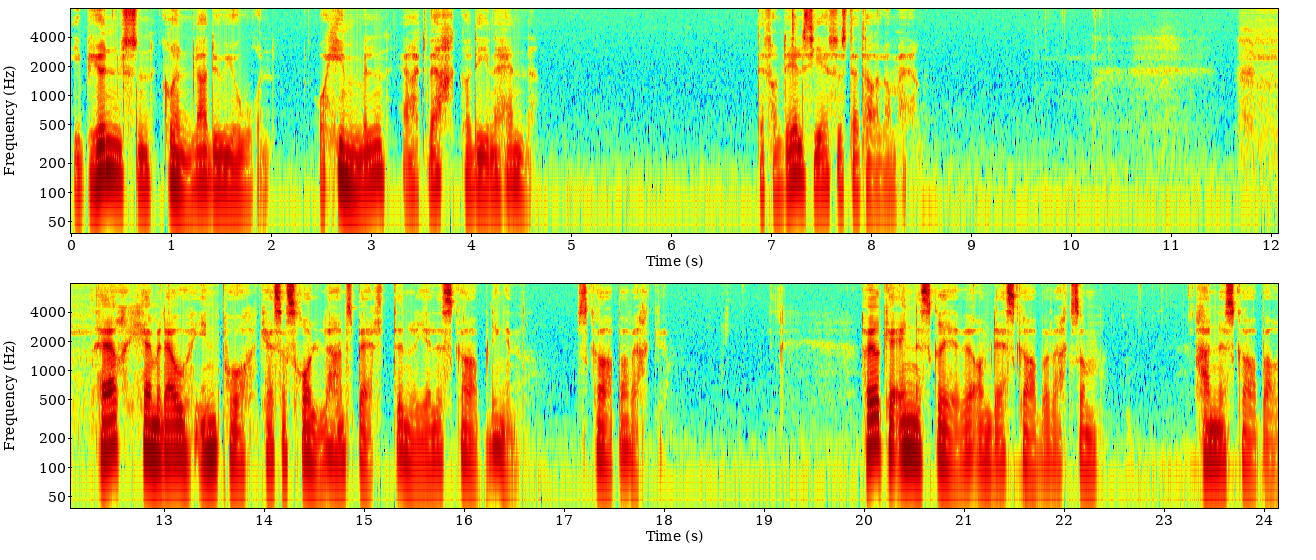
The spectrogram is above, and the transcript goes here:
i begynnelsen grunnla du jorden, og himmelen er et verk av dine hender. Det er fremdeles Jesus det taler om her. Her kommer det òg inn på hva slags rolle han spilte når det gjelder skapningen, skaperverket. Hør hva en er skrevet om det skaperverk som han er skaper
